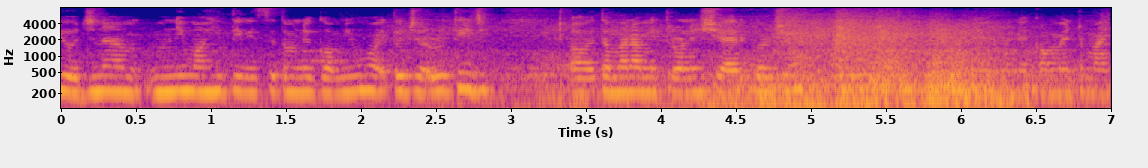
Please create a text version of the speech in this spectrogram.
યોજનાની માહિતી વિશે તમને ગમ્યું હોય તો જરૂરથી જ તમારા મિત્રોને શેર કરજો અને મને કમેન્ટમાં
